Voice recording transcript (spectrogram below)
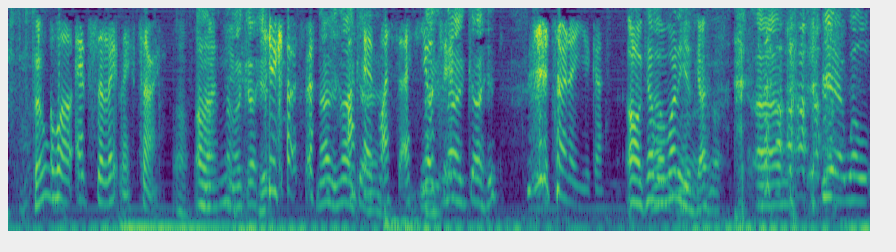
Phil? Well, absolutely. Sorry, oh, oh, No, no, go ahead. you go first. No, no, I've go had ahead. my say. Your No, turn. no, go ahead. no, no, you go. Oh, come on, one of yous go. Um, yeah, well,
